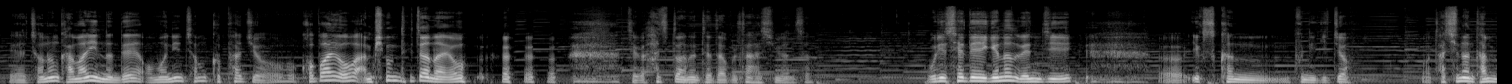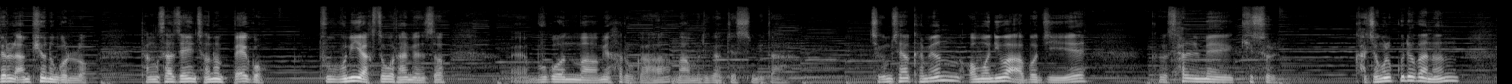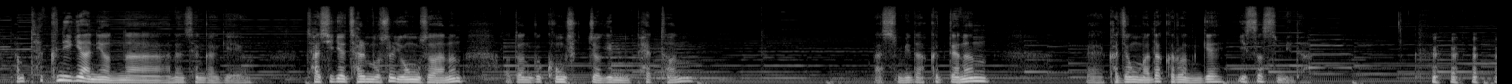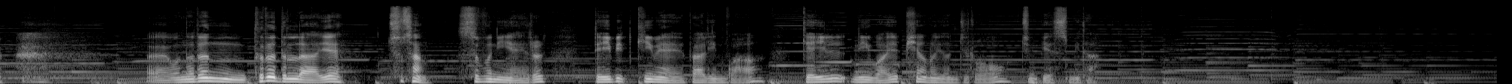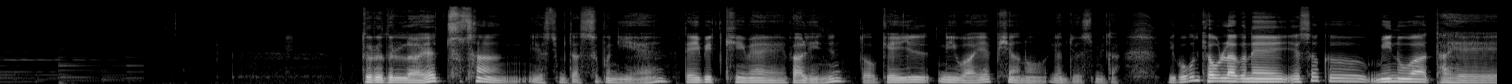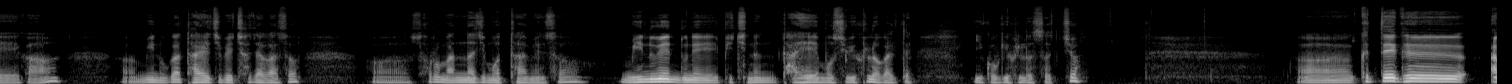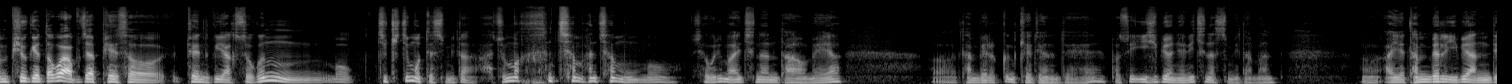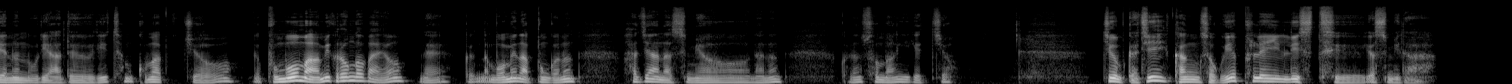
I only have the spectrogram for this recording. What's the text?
예, 저는 가만히 있는데 어머니는 참 급하죠. 거봐요. 안 피운대잖아요. 제가 하지도 않은 대답을 다 하시면서 우리 세대에게는 왠지 어, 익숙한 분위기죠 어, 다시는 담배를 안 피우는 걸로 당사자인 저는 빼고 두 분이 약속을 하면서 무거운 마음의 하루가 마무리가 됐습니다. 지금 생각하면 어머니와 아버지의 그 삶의 기술, 가정을 꾸려가는 참 테크닉이 아니었나 하는 생각이에요. 자식의 잘못을 용서하는 어떤 그 공식적인 패턴 맞습니다. 그때는 가정마다 그런 게 있었습니다. 오늘은 드르들라의 추상 스브니에를 데이빗 김의 발린과 게일 니와의 피아노 연주로 준비했습니다. 드르들라의 추상이었습니다. 스브니에 데이빗 킴의 발린 또 게일 니와의 피아노 연주였습니다. 이 곡은 겨울 나그네에서 그 민우와 다혜가 어, 민우가 다혜 집에 찾아가서 어, 서로 만나지 못하면서 민우의 눈에 비치는 다혜의 모습이 흘러갈 때 이 곡이 흘렀었죠. 어, 그때 그 안 피우겠다고 아버지 앞에서 된 그 약속은 뭐 지키지 못했습니다. 아주 뭐 한참 한참 뭐 세월이 많이 지난 다음에야 어, 담배를 끊게 되는데 벌써 20여 년이 지났습니다만 어, 아예 담배를 입에 안 대는 우리 아들이 참 고맙죠. 그러니까 부모 마음이 그런가 봐요. 네. 그 몸에 나쁜 거는 하지 않았으면 하는 그런 소망이겠죠. 지금까지 강서구의 플레이리스트였습니다.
